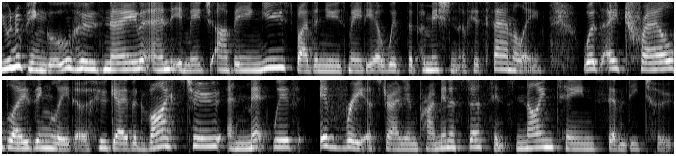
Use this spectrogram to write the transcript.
Yunupingu, whose name and image are being used by the news media with the permission of his family, was a trailblazing leader who gave advice to and met with every Australian Prime Minister since 1972.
